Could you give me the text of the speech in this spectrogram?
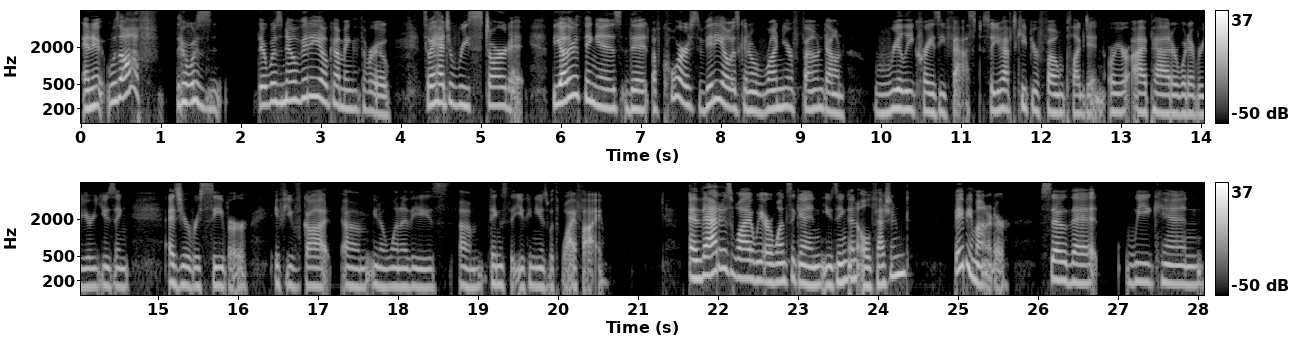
and it was off. There was there was no video coming through. So I had to restart it. The other thing is that of course video is going to run your phone down really crazy fast. So you have to keep your phone plugged in or your iPad or whatever you're using as your receiver if you've got, um, you know, one of these um, things that you can use with Wi Fi. And that is why we are once again using an old fashioned baby monitor so that we can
